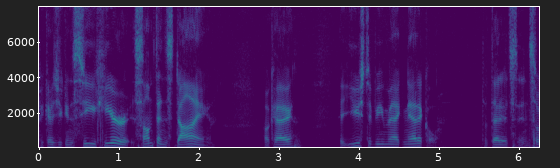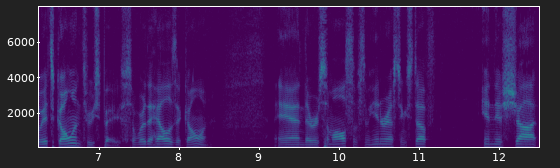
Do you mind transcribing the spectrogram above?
because you can see here something's dying. Okay, it used to be magnetical, but that it's and so it's going through space. So where the hell is it going? And there was some also some interesting stuff in this shot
